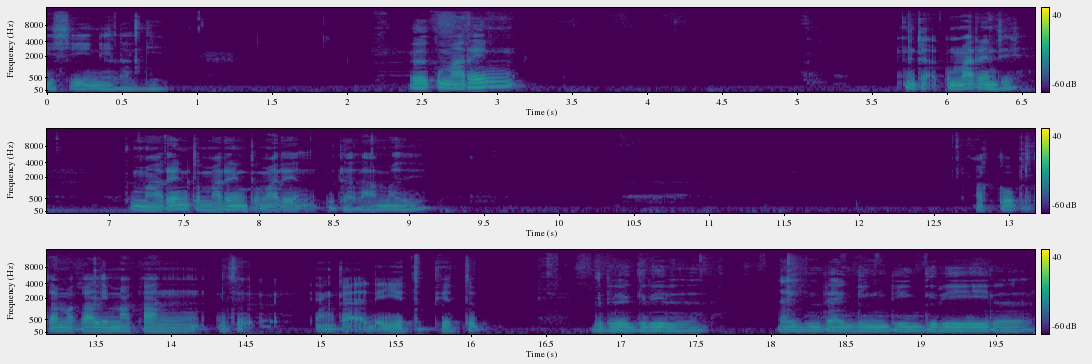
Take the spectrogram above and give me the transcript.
isi ini lagi. Eh, kemarin enggak kemarin sih. Kemarin, kemarin, kemarin udah lama sih. Aku pertama kali makan itu yang kayak di YouTube YouTube grill grill daging-daging di grill.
